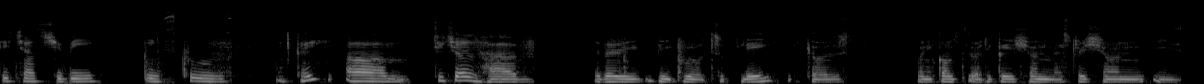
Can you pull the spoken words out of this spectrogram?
teachers should be in schools? Okay. Um, teachers have a very big role to play because when it comes to education, menstruation is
